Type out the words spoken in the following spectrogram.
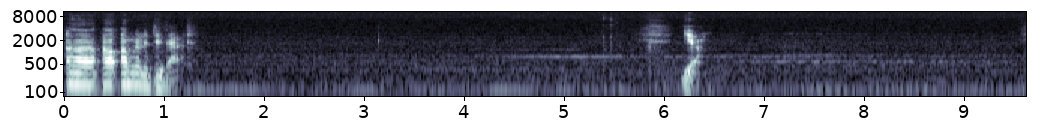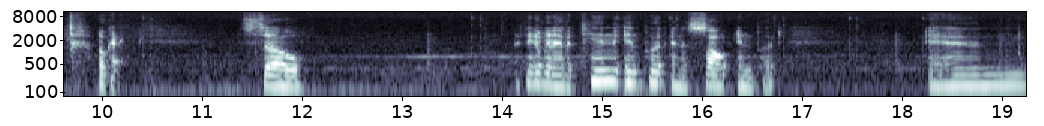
uh, i am going to do that. Yeah. Okay. So, I think I'm going to have a tin input and a salt input. And...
